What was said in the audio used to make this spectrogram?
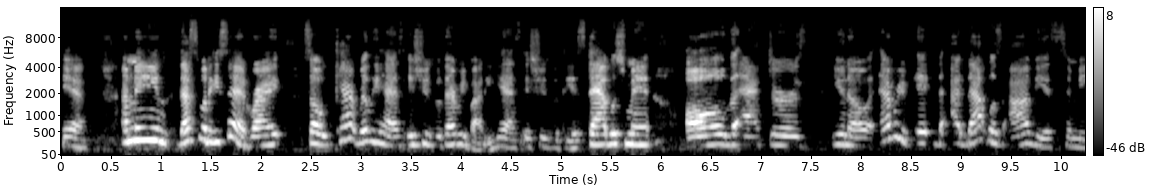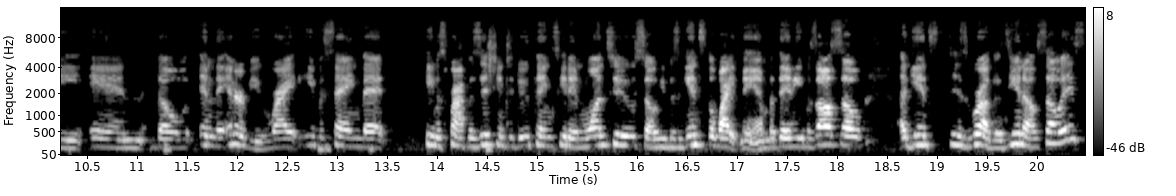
Yeah. I mean, that's what he said, right? So Katt really has issues with everybody. He has issues with the establishment, all the actors, you know, every it, that was obvious to me in though in the interview, right? He was saying that he was propositioned to do things he didn't want to, so he was against the white man, but then he was also against his brothers, you know. So it's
